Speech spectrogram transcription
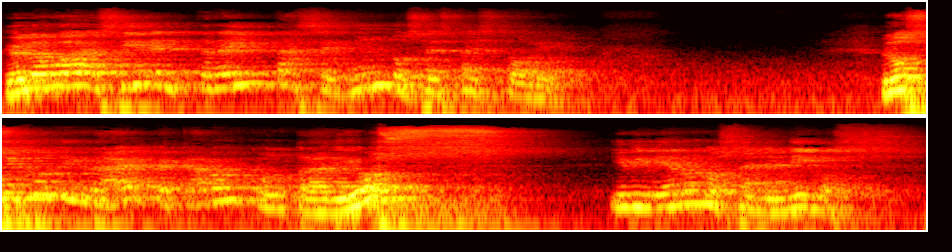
Yo le voy a decir en 30 segundos esta historia. Los hijos de Israel pecaron contra Dios y vinieron los enemigos.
